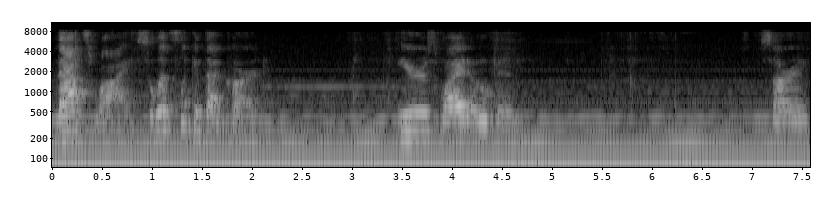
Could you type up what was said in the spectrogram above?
That's why. So let's look at that card. Ears wide open. Sorry,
